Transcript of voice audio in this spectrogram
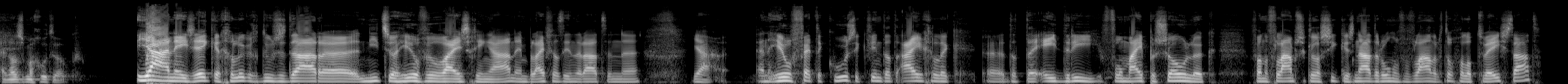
En dat is maar goed ook. Ja, nee, zeker. Gelukkig doen ze daar eh, niet zo heel veel wijzigingen aan. En blijft dat inderdaad een, eh, ja, een heel vette koers. Ik vind dat eigenlijk eh, dat de E3 voor mij persoonlijk van de Vlaamse klassiekers na de Ronde van Vlaanderen toch wel op twee staat.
